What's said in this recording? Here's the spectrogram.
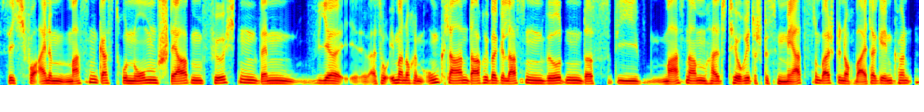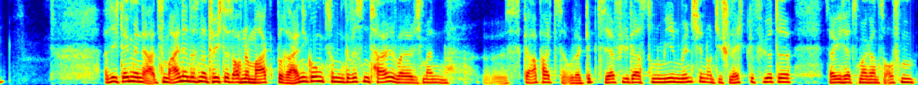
sich vor einem Massengastronomensterben fürchten, wenn wir also immer noch im Unklaren darüber gelassen würden, dass die Maßnahmen halt theoretisch bis März zum Beispiel noch weitergehen könnten? Also ich denke mir, zum einen ist natürlich das auch eine Marktbereinigung zum gewissen Teil, weil ich meine, es gab halt oder gibt sehr viel Gastronomie in München und die schlecht geführte, sage ich jetzt mal ganz offen,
